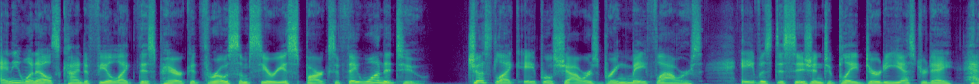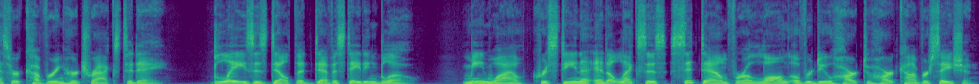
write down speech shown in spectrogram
Anyone else kind of feel like this pair could throw some serious sparks if they wanted to. Just like April showers bring May flowers, Ava's decision to play dirty yesterday has her covering her tracks today. Blaze is dealt a devastating blow. Meanwhile, Kristina and Alexis sit down for a long overdue heart to heart conversation,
